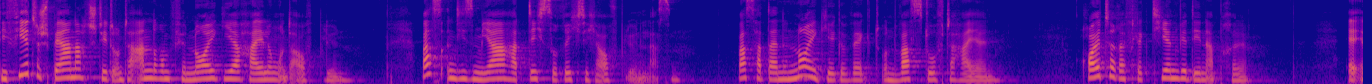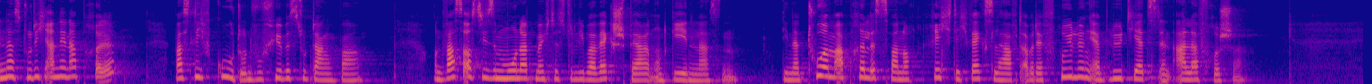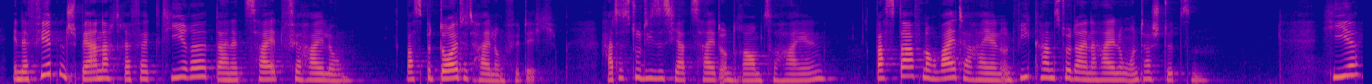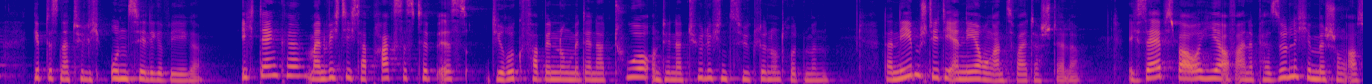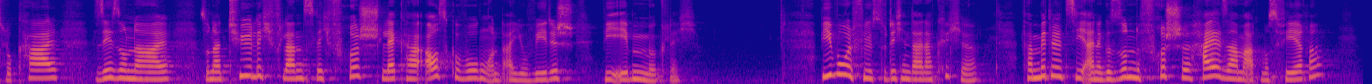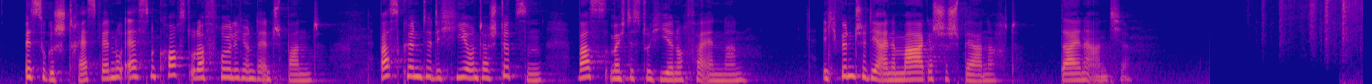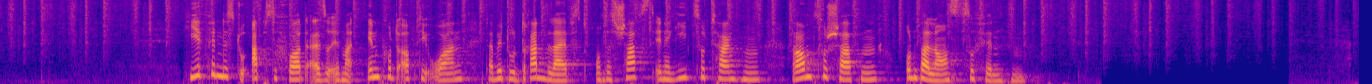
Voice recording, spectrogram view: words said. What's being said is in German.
Die vierte Sperrnacht steht unter anderem für Neugier, Heilung und Aufblühen. Was in diesem Jahr hat dich so richtig aufblühen lassen? Was hat deine Neugier geweckt und was durfte heilen? Heute reflektieren wir den April. Erinnerst du dich an den April? Was lief gut und wofür bist du dankbar? Und was aus diesem Monat möchtest du lieber wegsperren und gehen lassen? Die Natur im April ist zwar noch richtig wechselhaft, aber der Frühling erblüht jetzt in aller Frische. In der vierten Sperrnacht reflektiere deine Zeit für Heilung. Was bedeutet Heilung für dich? Hattest du dieses Jahr Zeit und Raum zu heilen? Was darf noch weiter heilen und wie kannst du deine Heilung unterstützen? Hier gibt es natürlich unzählige Wege. Ich denke, mein wichtigster Praxistipp ist die Rückverbindung mit der Natur und den natürlichen Zyklen und Rhythmen. Daneben steht die Ernährung an zweiter Stelle. Ich selbst baue hier auf eine persönliche Mischung aus lokal, saisonal, so natürlich, pflanzlich, frisch, lecker, ausgewogen und ayurvedisch wie eben möglich. Wie wohl fühlst du dich in deiner Küche? Vermittelt sie eine gesunde, frische, heilsame Atmosphäre? Bist du gestresst, wenn du Essen kochst oder fröhlich und entspannt? Was könnte dich hier unterstützen? Was möchtest du hier noch verändern? Ich wünsche dir eine magische Sperrnacht. Deine Antje. Hier findest du ab sofort also immer Input auf die Ohren, damit du dran bleibst und es schaffst, Energie zu tanken, Raum zu schaffen und Balance zu finden.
